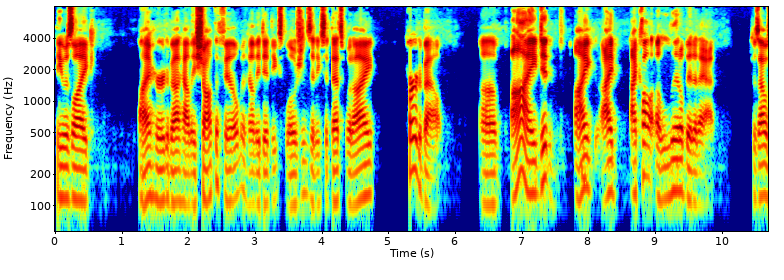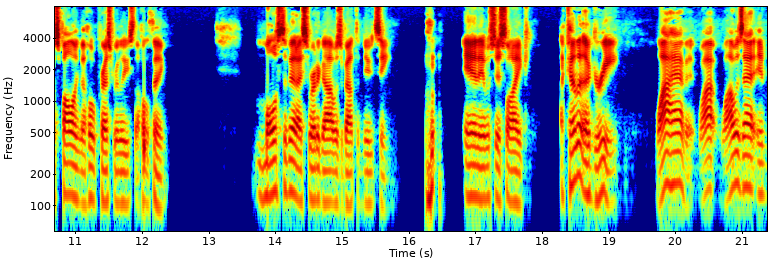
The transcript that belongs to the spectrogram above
he was like, I heard about how they shot the film and how they did the explosions, and he said that's what I heard about. Um, I didn't. I I I caught a little bit of that because I was following the whole press release, the whole thing. Most of it, I swear to God, was about the nude scene, and it was just like I kind of agree. Why have it? Why why was that in?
